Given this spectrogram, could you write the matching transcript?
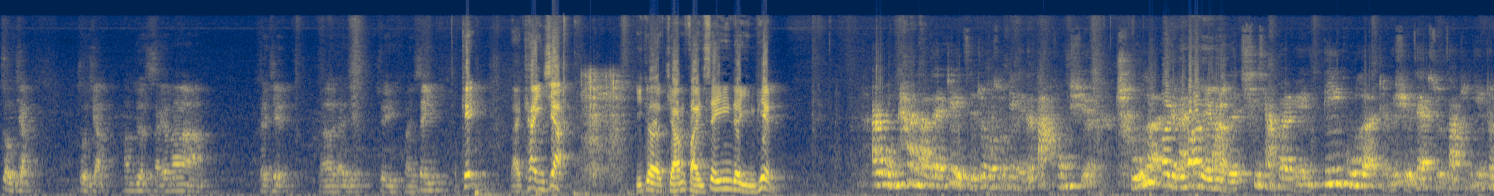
骤降，骤降，他们就采用那。再见，然后再见。所以反声音，OK，来看一下一个讲反声音的影片。而我们看到，在这次中国所面临的大风雪，除了二零零八年的气象官员低估了整个雪灾所造成严重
